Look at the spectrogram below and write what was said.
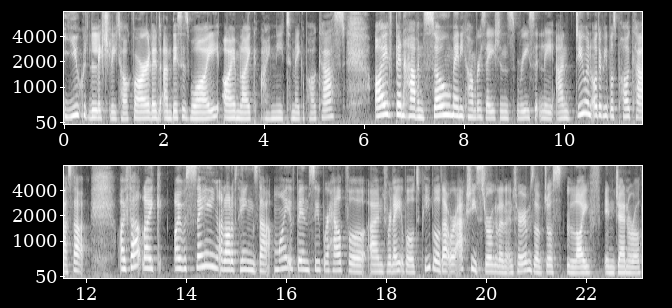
you could literally talk for Ireland, and this is why I'm like, I need to make a podcast. I've been having so many conversations recently and doing other people's podcasts that I felt like I was saying a lot of things that might have been super helpful and relatable to people that were actually struggling in terms of just life in general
